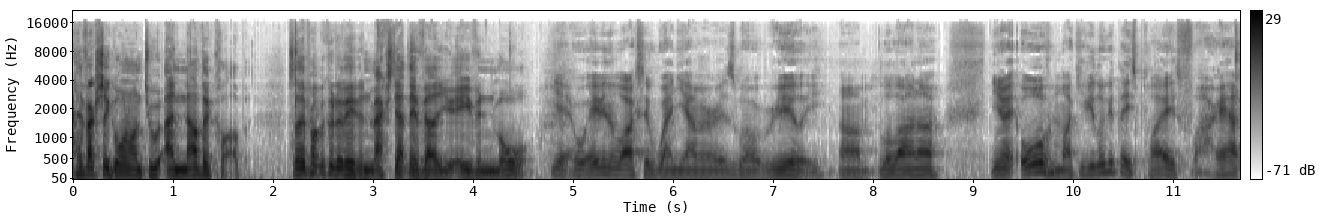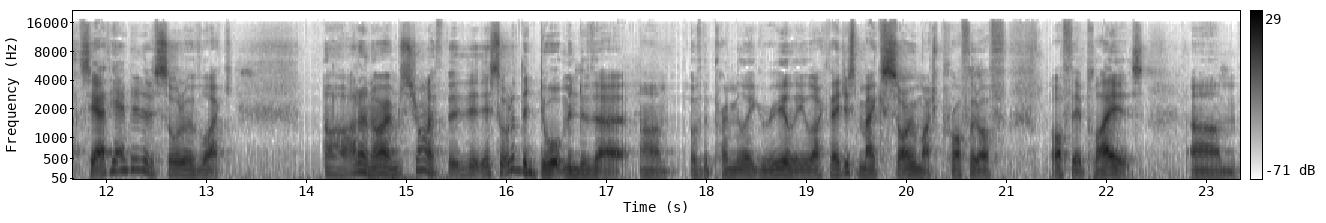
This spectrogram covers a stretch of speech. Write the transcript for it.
have actually gone on to another club. So they probably could have even maxed out their value even more. Yeah, well, even the likes of Wanyama as well, really. Um, Lallana, you know, all of them. Like, if you look at these players, far out. Southampton have sort of like oh, I don't know. I'm just trying to. They're sort of the Dortmund of the um, of the Premier League, really. Like they just make so much profit off off their players. Um,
